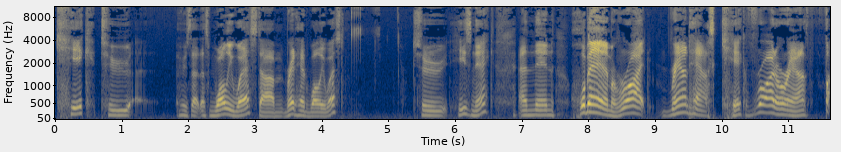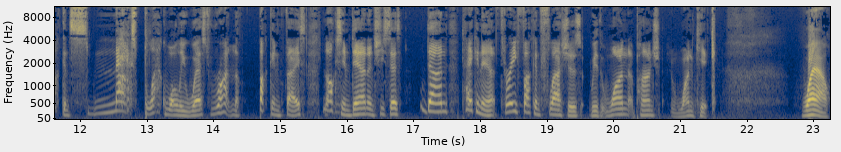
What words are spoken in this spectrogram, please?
kick to who's that? That's Wally West, um, redhead Wally West, to his neck, and then whabam, right roundhouse kick right around, fucking smacks Black Wally West right in the fucking face, knocks him down, and she says, Done. Taken out. Three fucking flashes with one punch, one kick. Wow.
